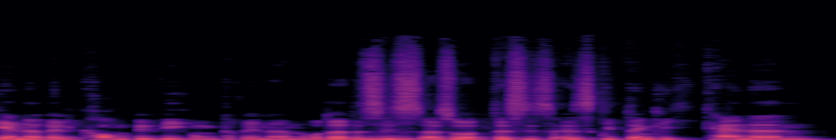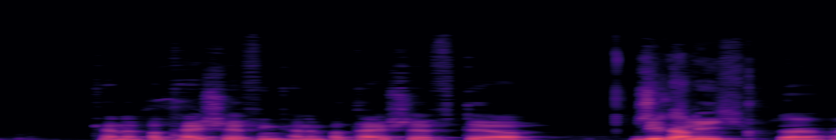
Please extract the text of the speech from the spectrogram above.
generell kaum Bewegung drinnen, oder? Das mhm. ist, also, das ist, also es gibt eigentlich keinen, keine Parteichefin, keinen Parteichef, der wirklich. Ja, ja.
